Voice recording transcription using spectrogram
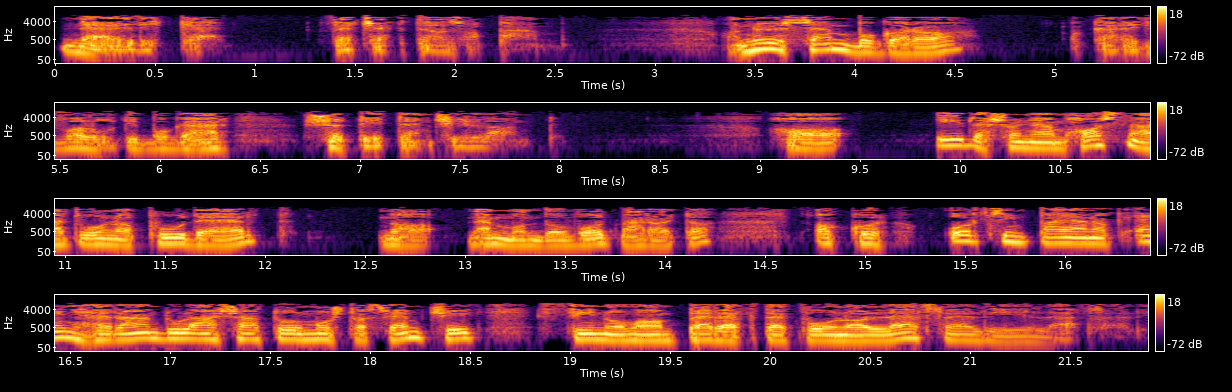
Nellike, fecsegte az apám. A nő szembogara, akár egy valódi bogár, sötéten csillant. Ha édesanyám használt volna púdert, na nem mondom, volt már rajta, akkor orcimpájának enyhe rándulásától most a szemcsék finoman peregtek volna lefelé, lefelé.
